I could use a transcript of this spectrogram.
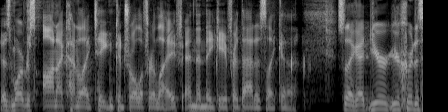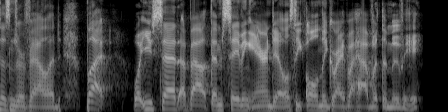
it was more of just Anna kind of like taking control of her life and then they gave her that as like a so like your your criticisms are valid but what you said about them saving Arendelle is the only gripe I have with the movie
